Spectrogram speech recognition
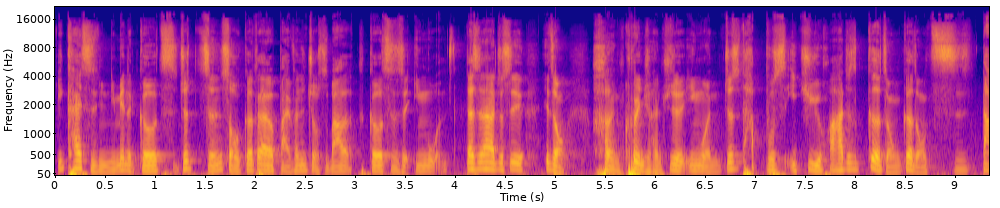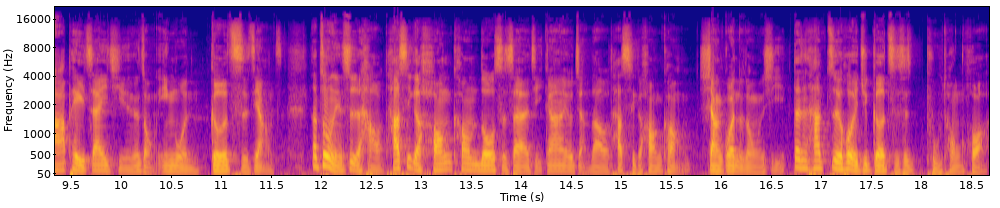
一开始里面的歌词，就整首歌大概有百分之九十八的歌词是英文，但是它就是一种很 cringe 很剧的英文，就是它不是一句话，它就是各种各种词搭配在一起的那种英文歌词这样子。那重点是，好，它是一个 Hong Kong Law Society，刚刚有讲到它是一个 Hong Kong 相关的东西，但是它最后一句歌词是普通话，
